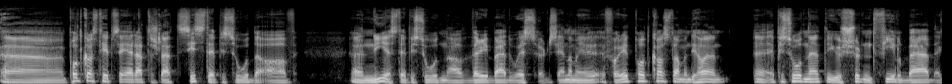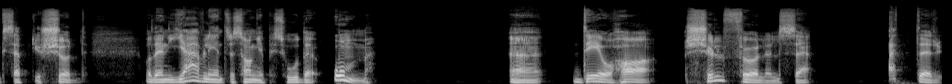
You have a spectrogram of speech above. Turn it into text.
Eh, Podkasttipset er rett og slett siste episode av uh, nyeste episoden av Very Bad Wizards. En av mine favorittpodkaster, men de har en, uh, episoden heter You Shouldn't Feel Bad Except You Should. Og det er en jævlig interessant episode om uh, det å ha skyldfølelse etter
